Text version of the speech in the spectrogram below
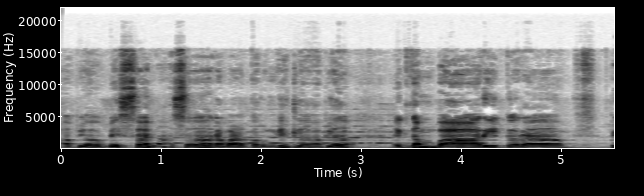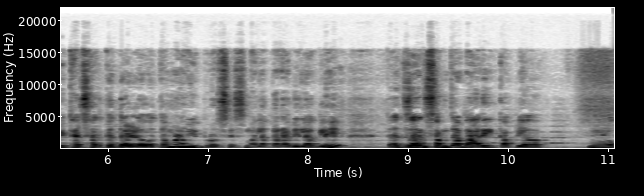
आपलं बेसन असं रवाळ करून घेतलं. आपलं एकदम बारीक पिठासारखं दळलं होतं म्हणून ही प्रोसेस मला करावी लागली. तर जर समजा बारीक आपलं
